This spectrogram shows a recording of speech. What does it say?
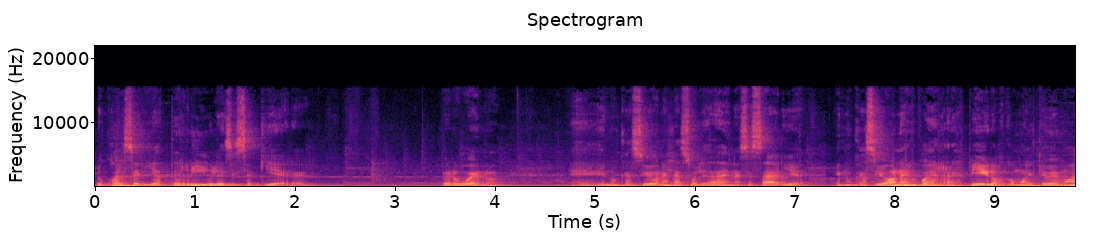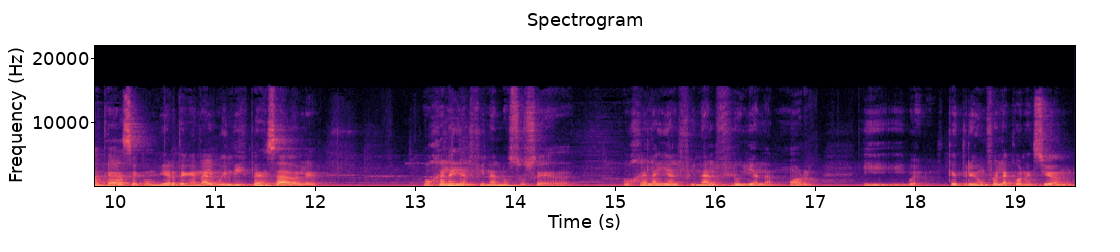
lo cual sería terrible si se quiere. Pero bueno, eh, en ocasiones la soledad es necesaria, en ocasiones pues respiros como el que vemos acá se convierten en algo indispensable. Ojalá y al final no suceda, ojalá y al final fluya el amor y, y bueno, que triunfe la conexión.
